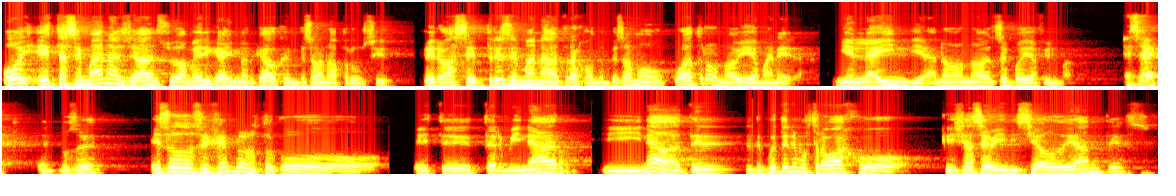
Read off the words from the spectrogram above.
hoy, esta semana ya en Sudamérica hay mercados que empezaron a producir, pero hace tres semanas atrás, cuando empezamos cuatro, no había manera. Ni en la India, no, no se podía filmar. Exacto. Entonces, esos dos ejemplos nos tocó este, terminar y nada, después tenemos trabajo que ya se había iniciado de antes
